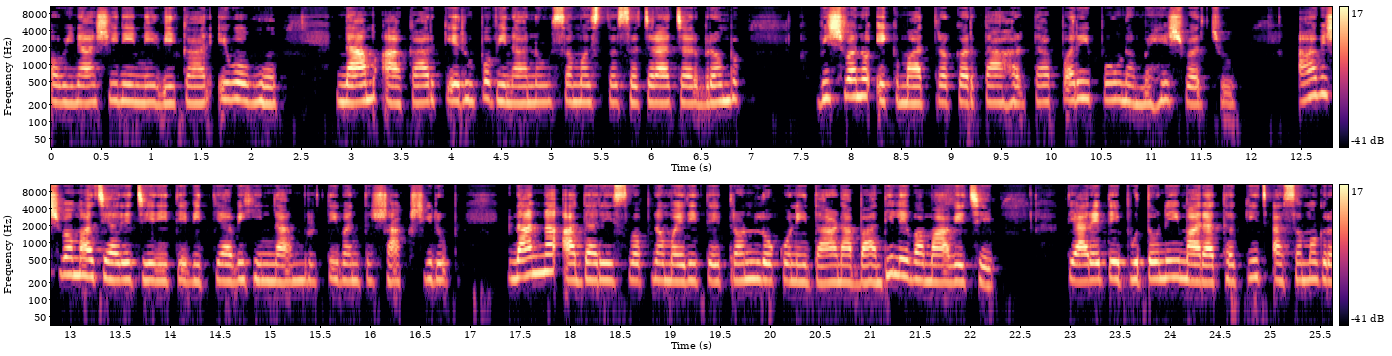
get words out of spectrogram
અવિનાશીની નિર્વિકાર એવો હું નામ આકાર કે રૂપ વિનાનો સમસ્ત સચરાચર બ્રહ્મ વિશ્વનો એકમાત્ર કરતા, હરતા, પરિપૂર્ણ મહેશ્વર છું. આ વિશ્વમાં જ્યારે જે રીતે વિદ્યાવિહીનના મૃત્યુવંત સાક્ષીરૂપ જ્ઞાનના આધારે સ્વપ્નમય રીતે ત્રણ લોકોની ધારણા બાંધી લેવામાં આવે છે, ત્યારે તે ભૂતોને મારા થકી જ આ સમગ્ર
